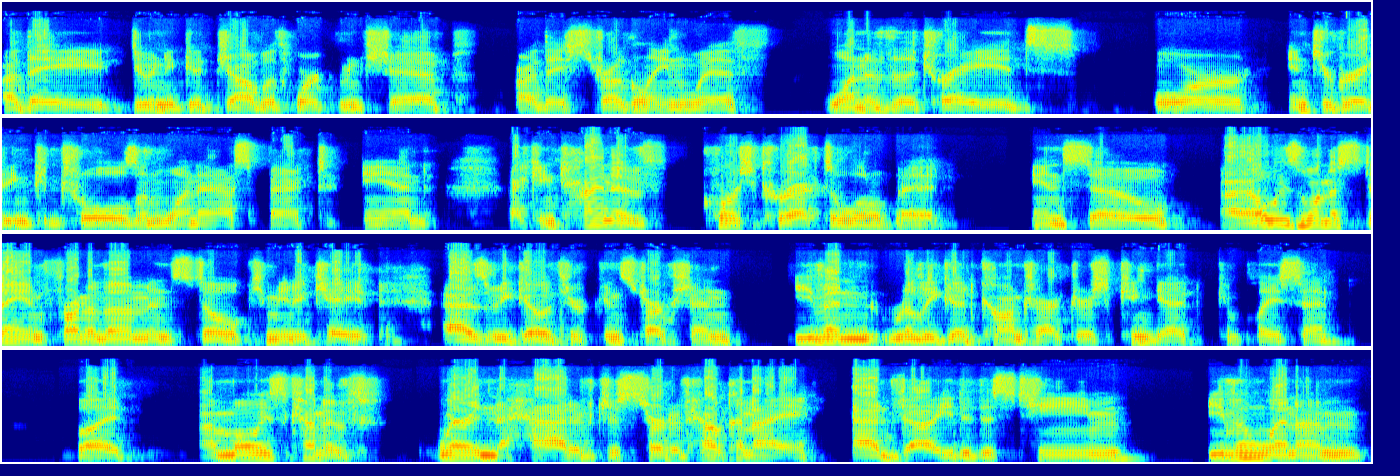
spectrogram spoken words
are they doing a good job with workmanship? Are they struggling with one of the trades or integrating controls in one aspect? And I can kind of course correct a little bit. And so I always want to stay in front of them and still communicate as we go through construction. Even really good contractors can get complacent, but I'm always kind of wearing the hat of just sort of how can I add value to this team, even when I'm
